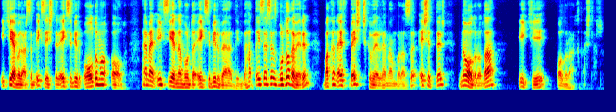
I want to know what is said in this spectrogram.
2'ye bölersem x eşittir eksi 1 oldu mu? Oldu. Hemen x yerine burada eksi 1 verdiğimde hatta isterseniz burada da verin. Bakın f5 çıkıverir hemen burası. Eşittir ne olur o da? 2 olur arkadaşlar.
